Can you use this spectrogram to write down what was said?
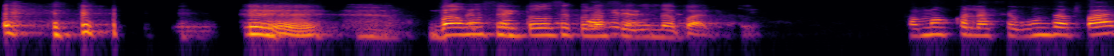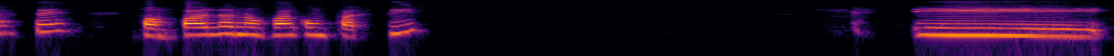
Vamos entonces con la segunda parte. Vamos con la segunda parte. Juan Pablo nos va a compartir. Y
